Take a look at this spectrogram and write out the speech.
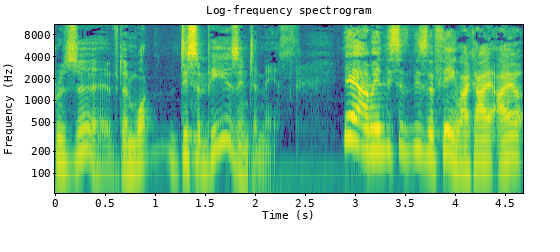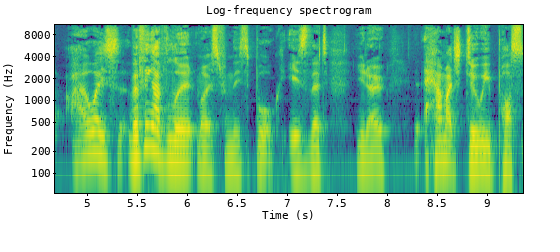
preserved, and what disappears into myth. Yeah, I mean, this is this is the thing. Like, I, I, I always the thing I've learnt most from this book is that you know how much do we poss-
